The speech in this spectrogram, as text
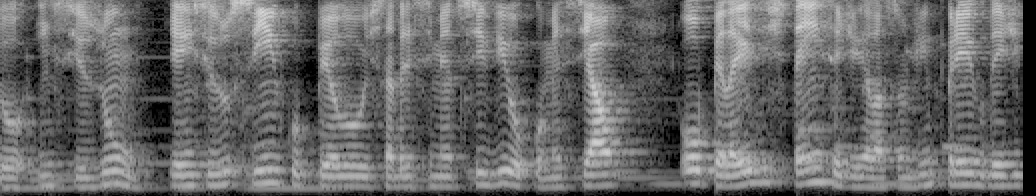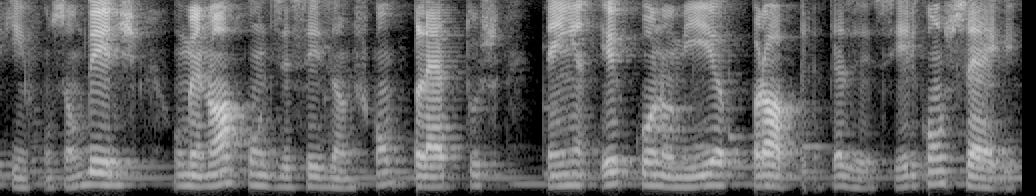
do inciso 1 e inciso 5 pelo estabelecimento civil ou comercial ou pela existência de relação de emprego, desde que, em função deles, o menor com 16 anos completos tenha economia própria. Quer dizer, se ele consegue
